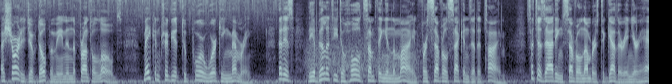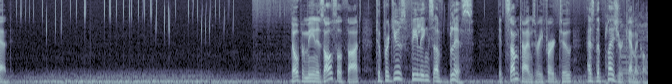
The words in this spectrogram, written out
A shortage of dopamine in the frontal lobes may contribute to poor working memory. That is, the ability to hold something in the mind for several seconds at a time, such as adding several numbers together in your head. Dopamine is also thought to produce feelings of bliss. It's sometimes referred to as the pleasure chemical.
